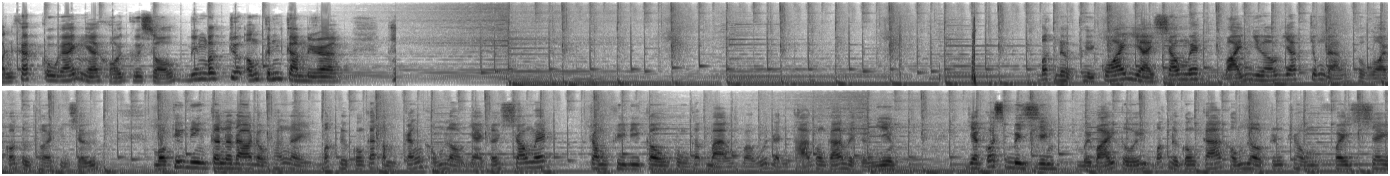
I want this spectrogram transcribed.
khoảnh khắc cô gái ngã khỏi cửa sổ biến mất trước ống kính camera. Bắt được thủy quái dài 6 mét, vải như áo giáp chống đạn thuộc loài có từ thời tiền sử. Một thiếu niên Canada đầu tháng này bắt được con cá tầm trắng khổng lồ dài tới 6 mét trong khi đi câu cùng các bạn và quyết định thả con cá về tự nhiên. Jacob Beijing, 17 tuổi, bắt được con cá khổng lồ trên sông Fraser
